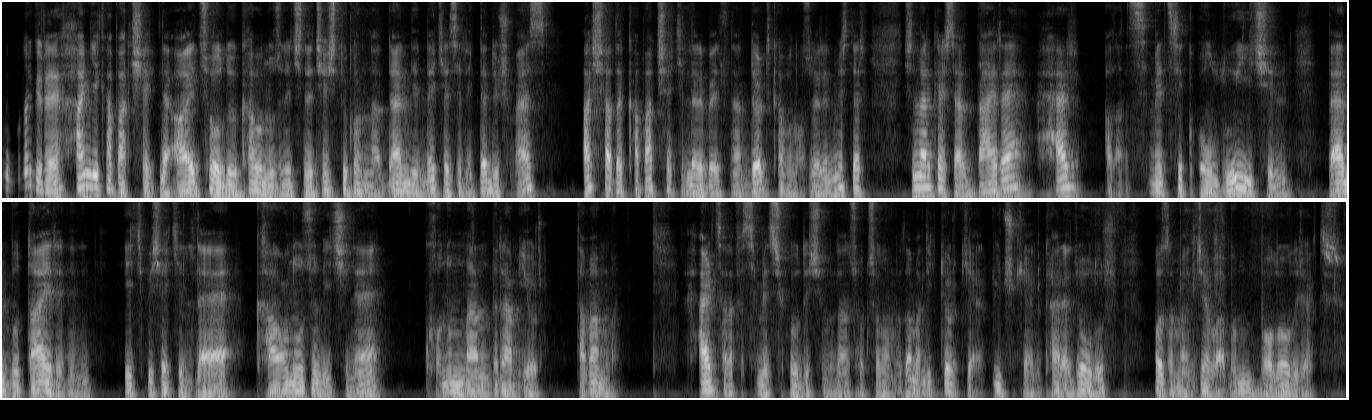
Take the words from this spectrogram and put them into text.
Şimdi buna göre hangi kapak şekli ait olduğu kavanozun içine çeşitli konular dendiğinde kesinlikle düşmez. Aşağıda kapak şekilleri belirtilen 4 kavanoz verilmiştir. Şimdi arkadaşlar daire her alan simetrik olduğu için ben bu dairenin hiçbir şekilde kavanozun içine konumlandıramıyorum. Tamam mı? Her tarafı simetrik olduğu için buradan soksan olmaz ama dikdörtgen, üçgen, karede olur. O zaman cevabım bolu olacaktır.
